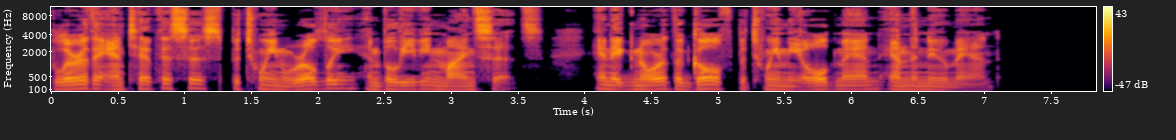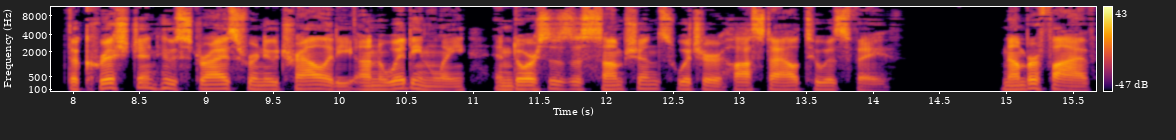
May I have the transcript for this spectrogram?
blur the antithesis between worldly and believing mindsets, and ignore the gulf between the old man and the new man. The Christian who strives for neutrality unwittingly endorses assumptions which are hostile to his faith. Number 5.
